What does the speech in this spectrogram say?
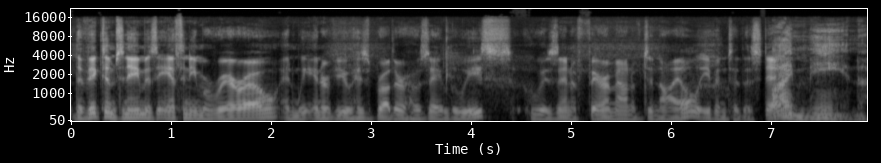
The victim's name is Anthony Marrero, and we interview his brother Jose Luis, who is in a fair amount of denial even to this day. I mean,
